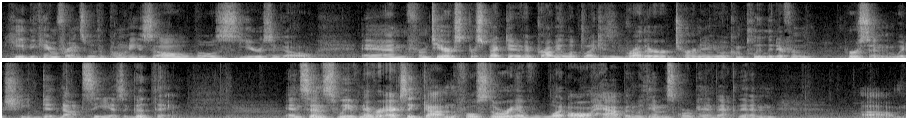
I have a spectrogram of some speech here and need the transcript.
he became friends with the ponies all those years ago. And from Tirek's perspective, it probably looked like his brother turned into a completely different person, which he did not see as a good thing. And since we've never actually gotten the full story of what all happened with him and Scorpan back then, um,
